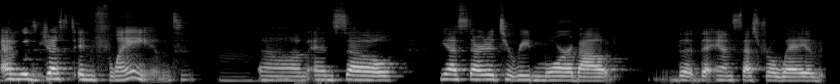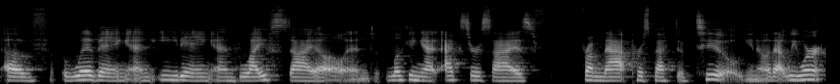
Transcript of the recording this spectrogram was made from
And was just inflamed. Mhm. Um, and so, yeah, started to read more about the the ancestral way of of living and eating and lifestyle and looking at exercise from that perspective too. You know that we weren't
